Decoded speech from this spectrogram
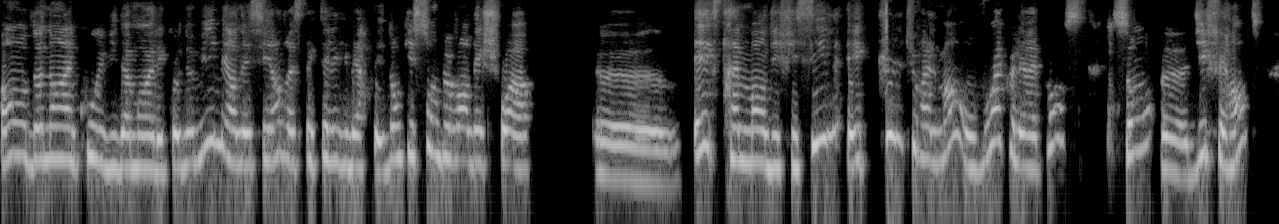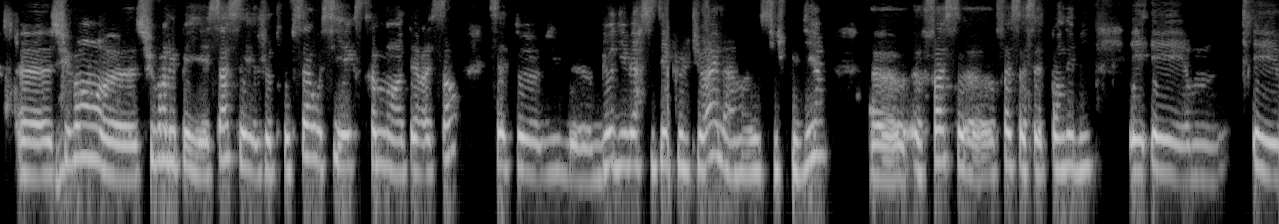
en donnant un coup évidemment à l'économie, mais en essayant de respecter les libertés. Donc, ils sont devant des choix euh, extrêmement difficiles et culturellement, on voit que les réponses sont euh, différentes euh, suivant, euh, suivant les pays. Et ça, c'est, je trouve ça aussi extrêmement intéressant, cette euh, biodiversité culturelle, hein, si je puis dire, face, face à cette pandémie. Et, et,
